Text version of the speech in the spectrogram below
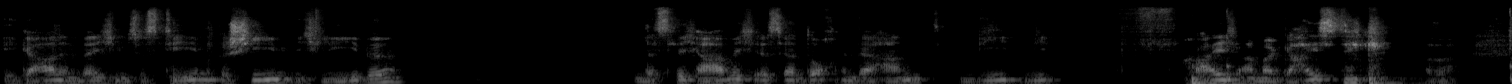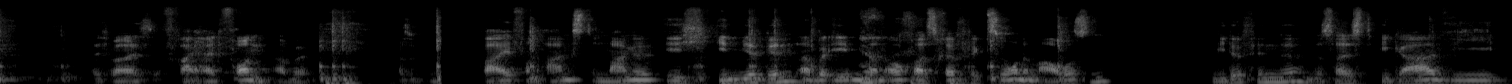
egal in welchem System, Regime ich lebe, letztlich habe ich es ja doch in der Hand, wie, wie frei ich einmal geistig, also ich weiß, Freiheit von, aber also frei von Angst und Mangel ich in mir bin, aber eben ja. dann auch als Reflexion im Außen wiederfinde. Das heißt, egal wie,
